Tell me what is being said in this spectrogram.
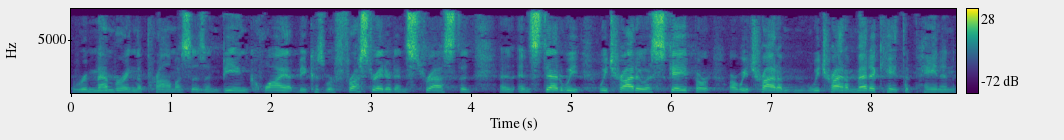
remembering the promises and being quiet because we're frustrated and stressed and, and instead we, we try to escape or, or we try to we try to medicate the pain and,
